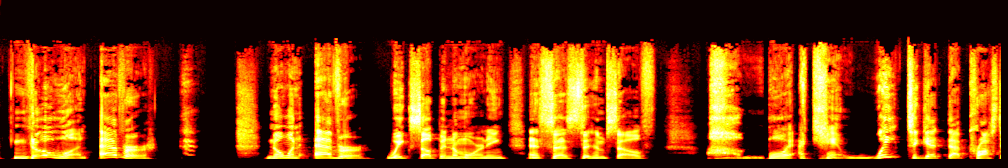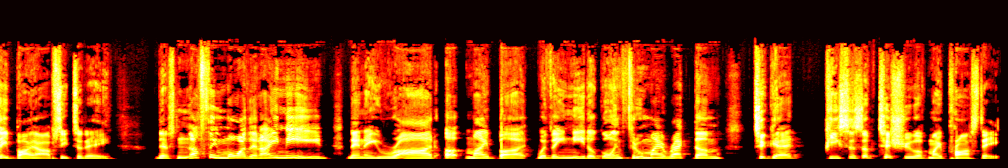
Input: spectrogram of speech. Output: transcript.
no one ever, no one ever wakes up in the morning and says to himself, oh, boy, I can't wait to get that prostate biopsy today. There's nothing more that I need than a rod up my butt with a needle going through my rectum to get pieces of tissue of my prostate.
